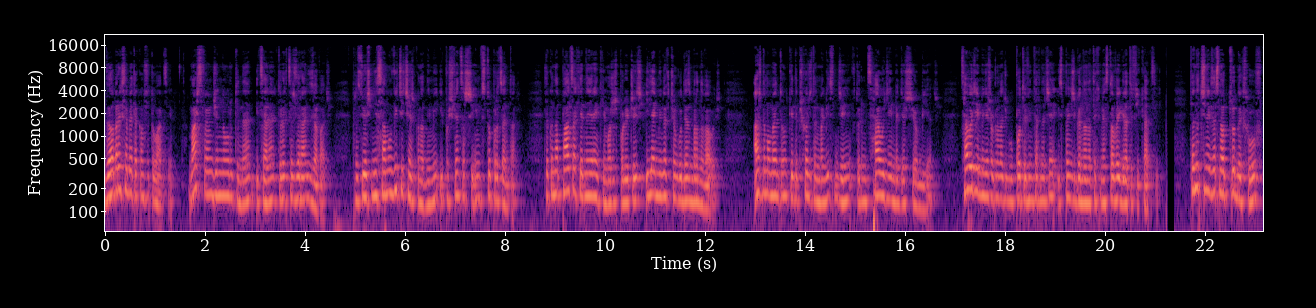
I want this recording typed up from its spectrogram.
Wyobraź sobie taką sytuację. Masz swoją dzienną rutynę i cele, które chcesz zrealizować. Pracujesz niesamowicie ciężko nad nimi i poświęcasz się im w 100%. Tylko na palcach jednej ręki możesz policzyć, ile minut w ciągu dnia zmarnowałeś. Aż do momentu, kiedy przychodzi ten magiczny dzień, w którym cały dzień będziesz się obijać. Cały dzień będziesz oglądać głupoty w internecie i spędzisz go na natychmiastowej gratyfikacji. Ten odcinek zaczyna od trudnych słów,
